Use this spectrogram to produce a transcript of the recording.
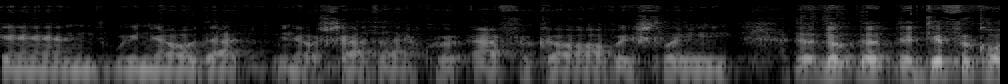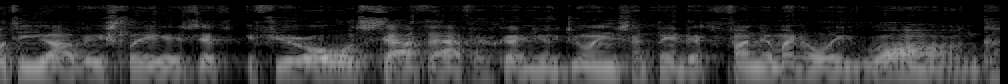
And we know that, you know, South Africa, obviously, the, the, the, difficulty obviously is if, if you're old South Africa and you're doing something that's fundamentally wrong,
